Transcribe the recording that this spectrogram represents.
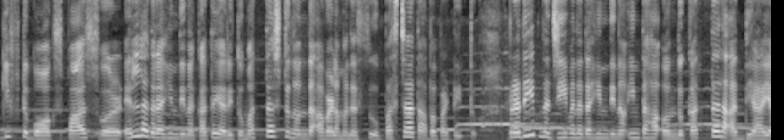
ಗಿಫ್ಟ್ ಬಾಕ್ಸ್, ಪಾಸ್ವರ್ಡ್, ಎಲ್ಲದರ ಹಿಂದಿನ ಕಥೆಯರಿತು ಮತ್ತಷ್ಟು ನೊಂದ ಅವಳ ಮನಸ್ಸು ಪಶ್ಚಾತ್ತಾಪ ಪಟ್ಟಿತ್ತು ಪ್ರದೀಪ್ನ ಜೀವನದ ಹಿಂದಿನ ಇಂತಹ ಒಂದು ಕತ್ತಲ ಅಧ್ಯಾಯ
